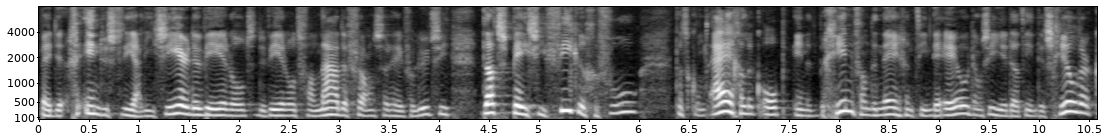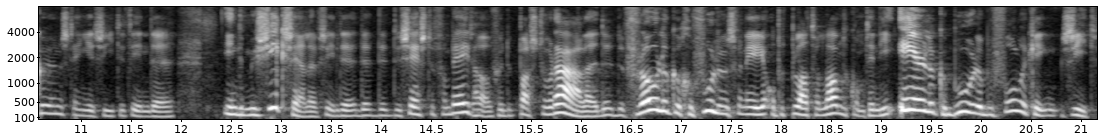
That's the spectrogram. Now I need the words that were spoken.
bij de geïndustrialiseerde wereld, de wereld van na de Franse Revolutie. Dat specifieke gevoel, dat komt eigenlijk op in het begin van de 19e eeuw. Dan zie je dat in de schilderkunst en je ziet het in de, in de muziek zelfs, in de, de, de, de zesde van Beethoven, de pastorale, de, de vrolijke gevoelens wanneer je op het platteland komt en die eerlijke boerenbevolking ziet.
